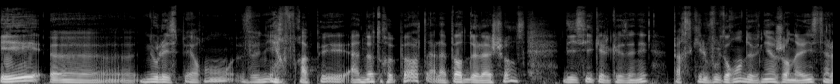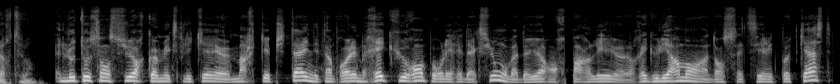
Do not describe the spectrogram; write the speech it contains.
et euh, nous l'espérons venir frapper à notre porte, à la porte de la chance, d'ici quelques années, parce qu'ils voudront devenir journalistes à leur tour. L'autocensure, comme l'expliquait euh, Mark Epstein, est un problème récurrent pour les rédactions. On va d'ailleurs en reparler euh, régulièrement hein, dans cette série de podcasts.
